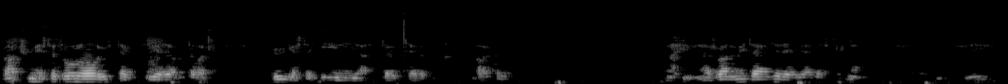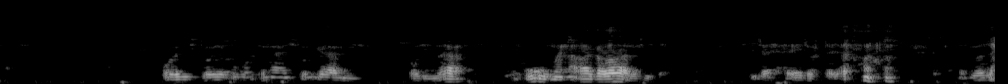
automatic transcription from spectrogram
kaksi miestä tulee yhtäkkiä ja ottavat hylkästä kiinni ja töyttävät katuun. No, minä saan mitään selviä tästä. No, niin. Koivisto on näistä on käynyt. Olin vähän huumena aika lailla sitä, sitä heitosta. Ja, ja tuota,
